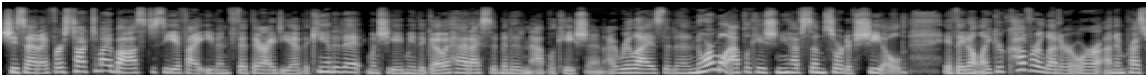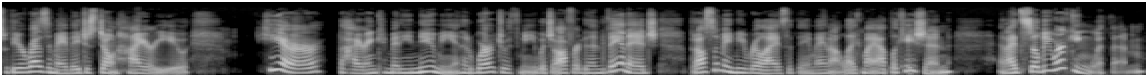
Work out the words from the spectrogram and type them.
She said, I first talked to my boss to see if I even fit their idea of the candidate. When she gave me the go ahead, I submitted an application. I realized that in a normal application, you have some sort of shield. If they don't like your cover letter or are unimpressed with your resume, they just don't hire you. Here, the hiring committee knew me and had worked with me, which offered an advantage, but also made me realize that they may not like my application and I'd still be working with them.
